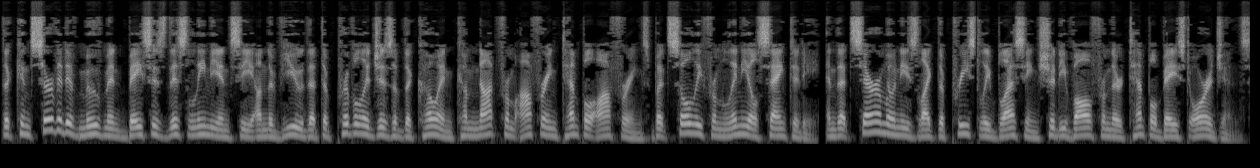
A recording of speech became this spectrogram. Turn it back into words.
The conservative movement bases this leniency on the view that the privileges of the Kohen come not from offering temple offerings but solely from lineal sanctity, and that ceremonies like the priestly blessing should evolve from their temple-based origins.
